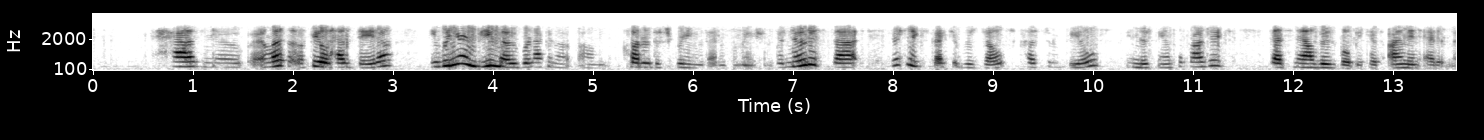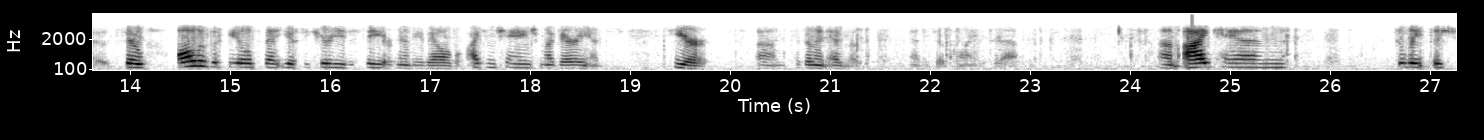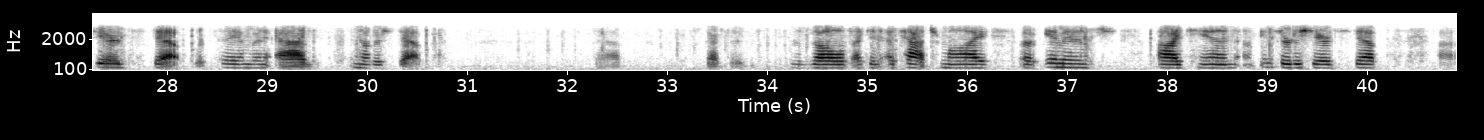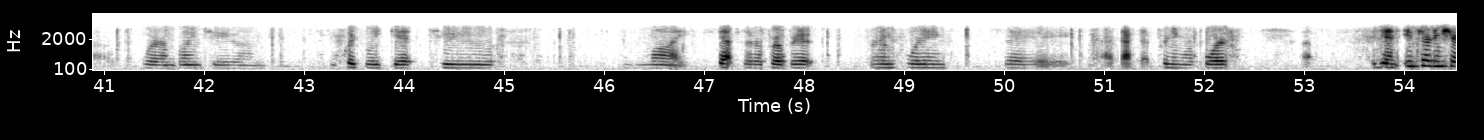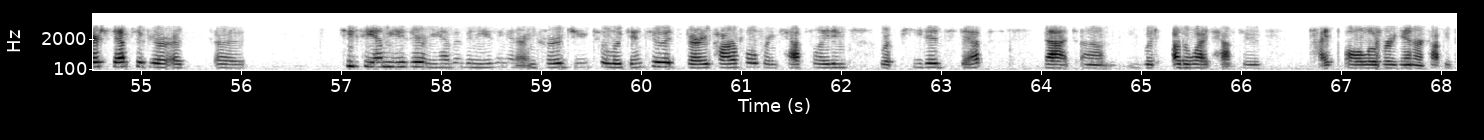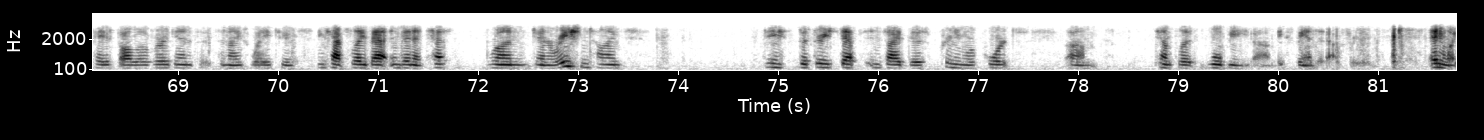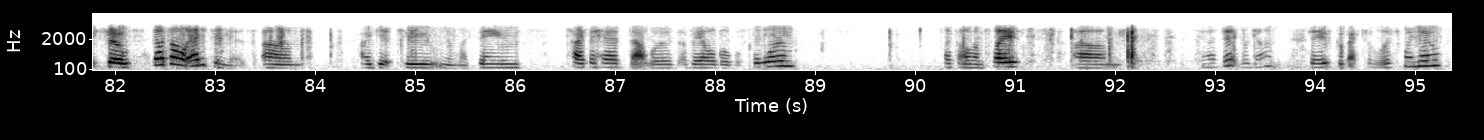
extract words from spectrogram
has no, unless a field has data, when you're in view mode, we're not going to um, clutter the screen with that information. But notice that there's an expected results custom field in this sample project that's now visible because I'm in edit mode. So all of the fields that you have security to see are going to be available. I can change my variants here because um, I'm in edit mode. And so client to that. Um, I can delete the shared step. Let's say I'm going to add another step. Step, expected result. I can attach my uh, image. I can um, insert a shared step where I'm going to um, quickly get to my steps that are appropriate for importing, say, at that printing report. Uh, again, inserting share steps if you're a, a TCM user and you haven't been using it, I encourage you to look into it. It's very powerful for encapsulating repeated steps that um, you would otherwise have to type all over again or copy paste all over again. So it's a nice way to encapsulate that. And then at test run generation time, these, the three steps inside this printing reports um, template will be um, expanded out for you. Anyway, so that's all editing is. Um, I get to you know, my same type ahead that was available before. That's all in place. Um, and that's it. We're done. Save. Go back to the list window.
